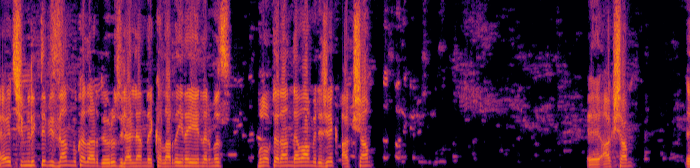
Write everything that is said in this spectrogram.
Evet şimdilik de bizden bu kadar diyoruz. İlerleyen dakikalarda yine yayınlarımız bu noktadan devam edecek. Akşam e, akşam e,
